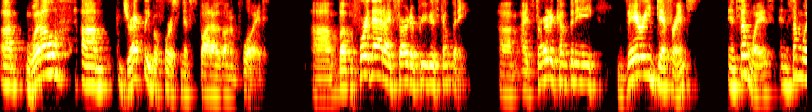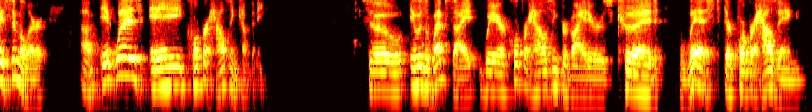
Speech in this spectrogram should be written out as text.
um, well, um, directly before SniffSpot, I was unemployed. Um, but before that, I'd started a previous company. Um, I'd started a company very different in some ways, in some ways similar. Um, it was a corporate housing company. So it was a website where corporate housing providers could list their corporate housing,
